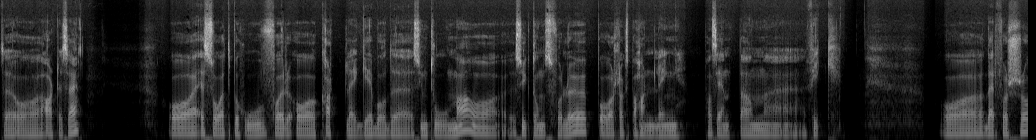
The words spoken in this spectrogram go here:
til å arte seg. Og jeg så et behov for å kartlegge både symptomer og sykdomsforløp, og hva slags behandling pasientene eh, fikk. Og derfor så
